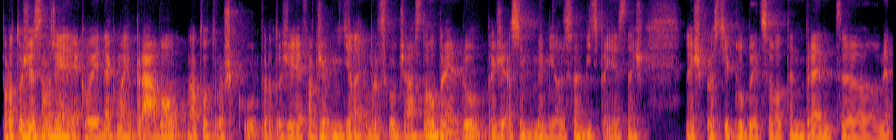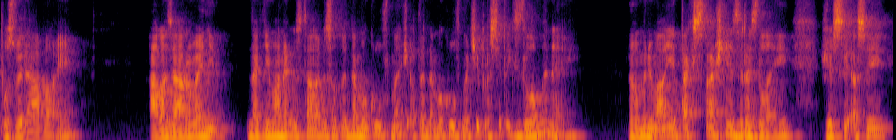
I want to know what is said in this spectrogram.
Protože samozřejmě jako jednak mají právo na to trošku, protože je fakt, že oni dělají obrovskou část toho brandu, takže asi by měli snad víc peněz, než, než prostě kluby, co ten brand eh, nepozvedávají. Ale zároveň nad nima neustále vysel ten Damoklův meč a ten Damoklův meč je prostě tak zlomený. No minimálně tak strašně zrezlej, že si asi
